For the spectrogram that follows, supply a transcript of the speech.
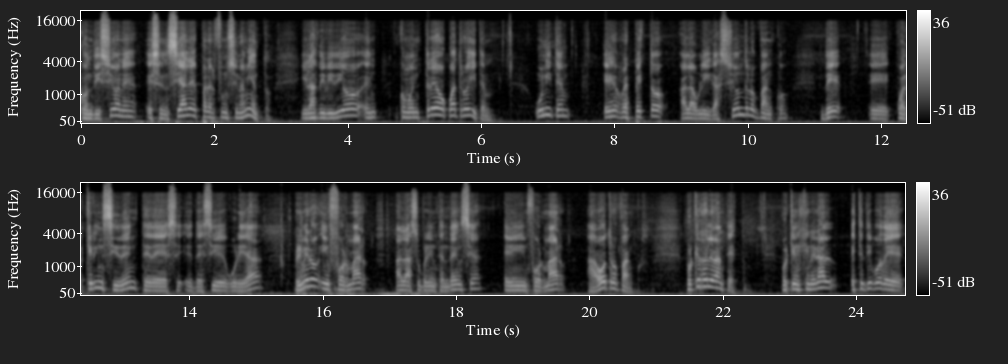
condiciones esenciales para el funcionamiento y las dividió en, como en tres o cuatro ítems. Un ítem es respecto a la obligación de los bancos de eh, cualquier incidente de, de seguridad, primero informar a la superintendencia e informar a otros bancos. ¿Por qué es relevante esto? Porque en general este tipo de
